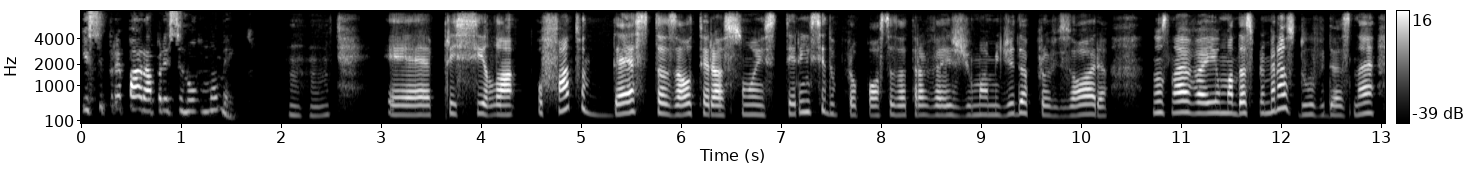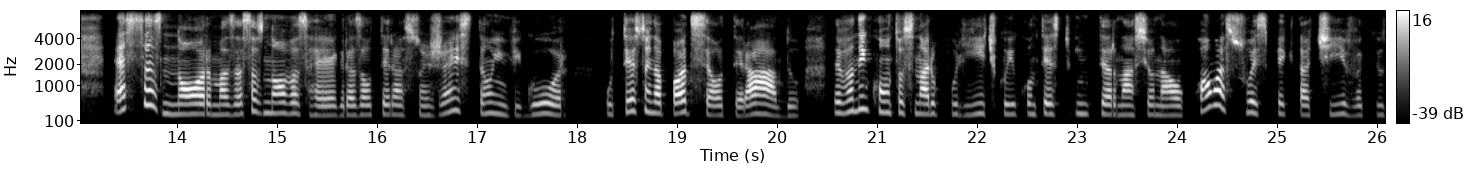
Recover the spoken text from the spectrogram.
e se preparar para esse novo momento. Uhum. É, Priscila, o fato destas alterações terem sido propostas através de uma medida provisória nos leva aí uma das primeiras dúvidas, né? Essas normas, essas novas regras, alterações já estão em vigor? O texto ainda pode ser alterado? Levando em conta o cenário político e o contexto internacional, qual a sua expectativa que o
